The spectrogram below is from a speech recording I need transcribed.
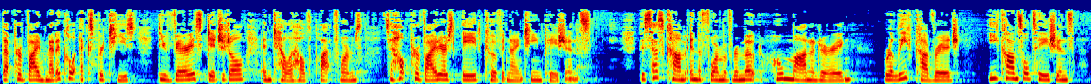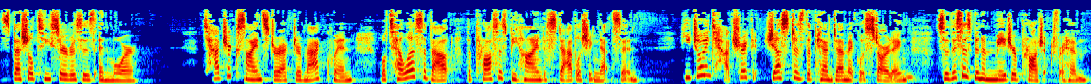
that provide medical expertise through various digital and telehealth platforms to help providers aid COVID 19 patients. This has come in the form of remote home monitoring, relief coverage, e consultations, specialty services, and more. TATRC Science Director Matt Quinn will tell us about the process behind establishing NETCCN. He joined TATRC just as the pandemic was starting, so this has been a major project for him.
